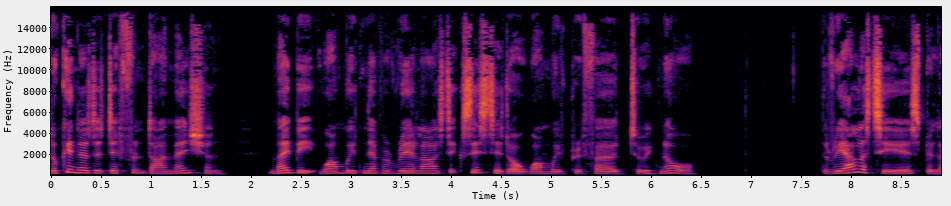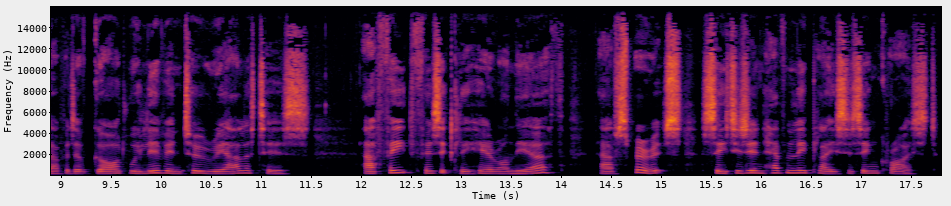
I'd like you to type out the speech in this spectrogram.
looking at a different dimension maybe one we've never realized existed or one we've preferred to ignore. The reality is, beloved of God, we live in two realities our feet physically here on the earth, our spirits seated in heavenly places in Christ.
